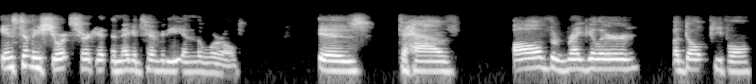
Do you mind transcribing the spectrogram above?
instantly short circuit the negativity in the world is to have all the regular adult people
